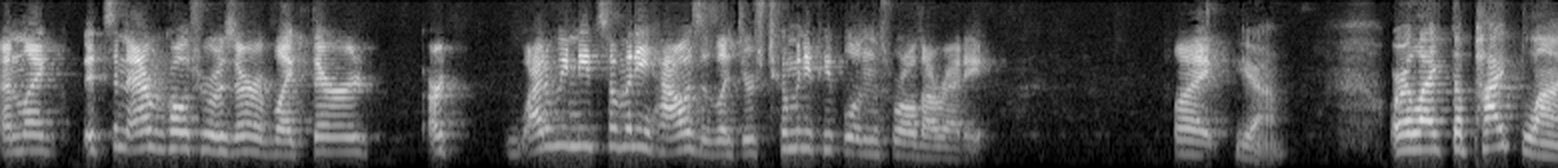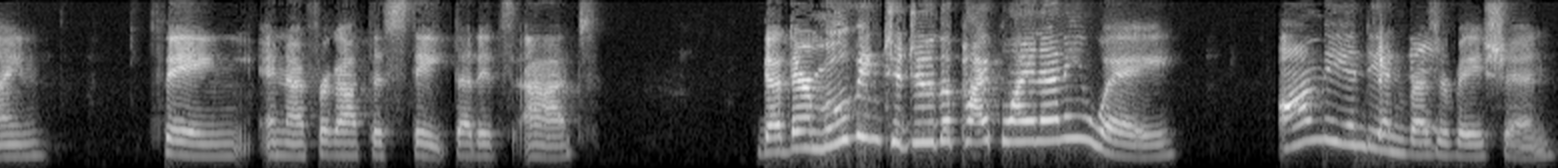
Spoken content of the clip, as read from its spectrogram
and like it's an agricultural reserve like there are why do we need so many houses like there's too many people in this world already like Yeah. Or like the pipeline thing, and I forgot the state that it's at. That they're moving to do the pipeline anyway on the Indian reservation.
